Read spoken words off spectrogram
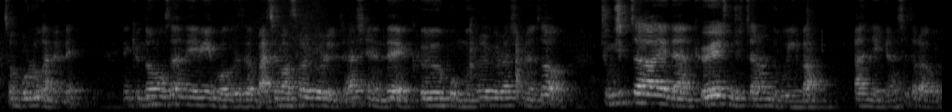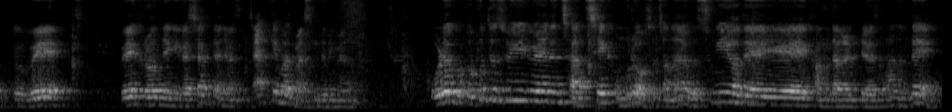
전 모르고 갔는데 김동 목사님이 거기서 마지막 설교를 하시는데 그 본문 설교를 하시면서 중직자에 대한 교회 중직자는 누구인가? 라는 얘기를 하시더라고요. 그 왜, 왜 그런 얘기가 시작되냐면 짧게만 말씀드리면 원래 그 높은 뜻 수의교회는 자체 건물이 없었잖아요. 그 숭의여대의 강당을 빌려서 하는데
